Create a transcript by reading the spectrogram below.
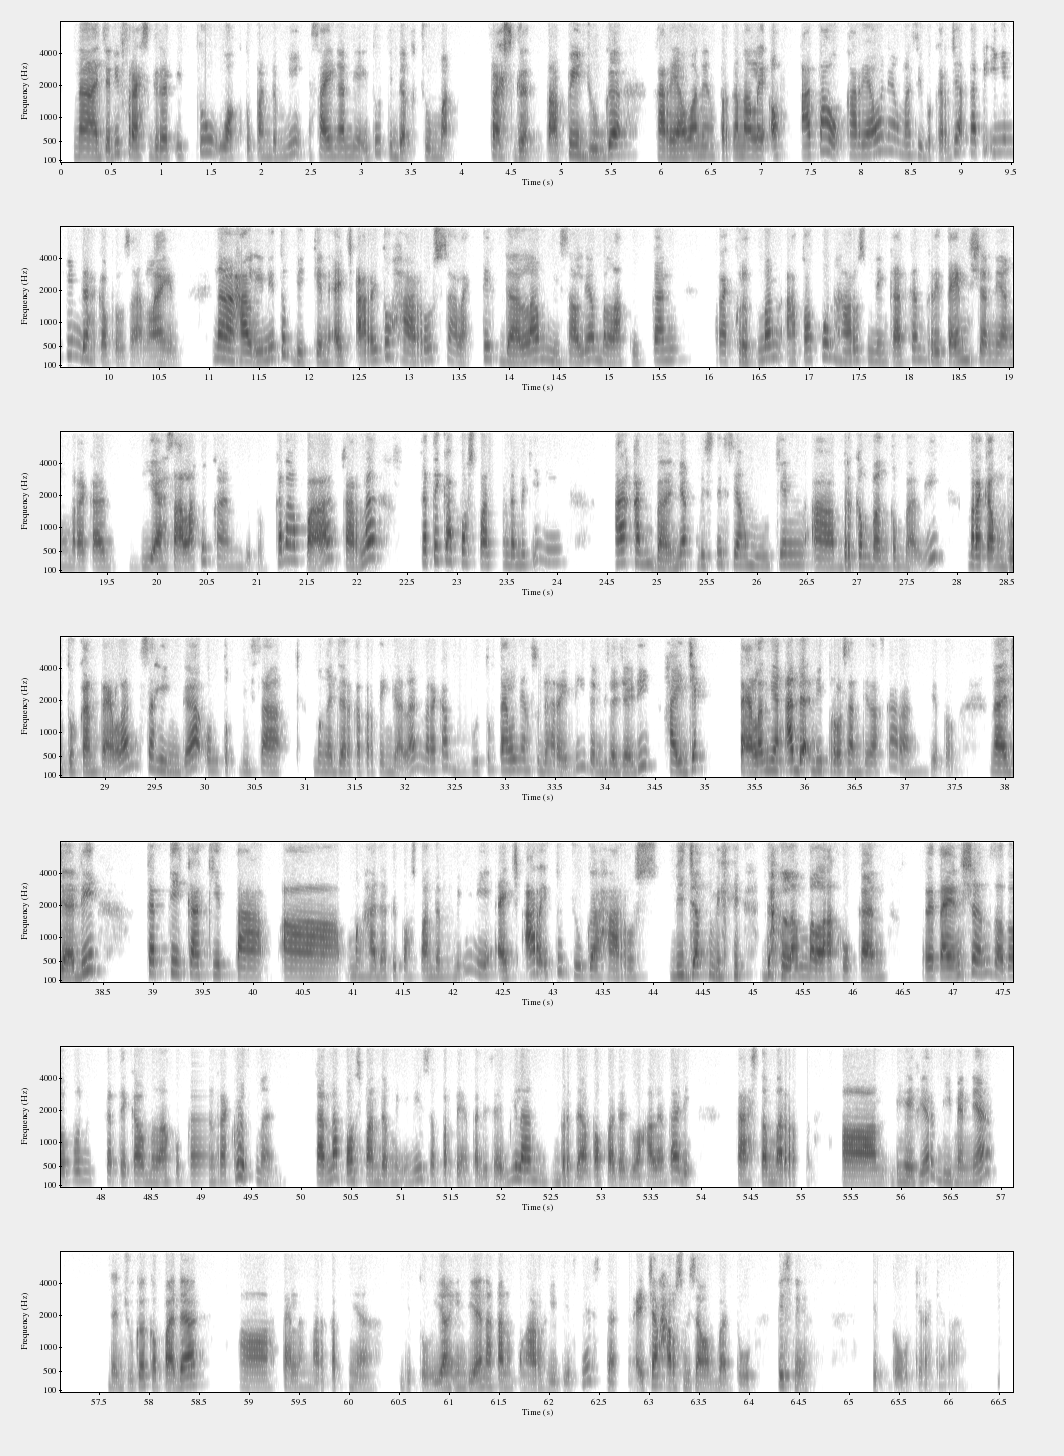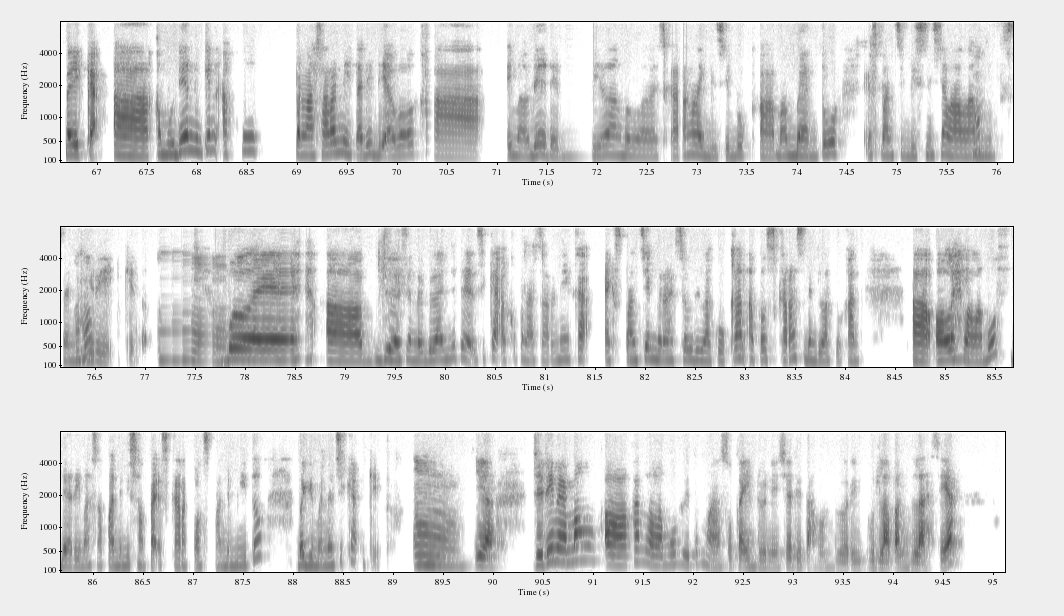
Nah, jadi fresh grade itu waktu pandemi saingannya itu tidak cuma fresh grade, tapi juga karyawan yang terkena layoff atau karyawan yang masih bekerja tapi ingin pindah ke perusahaan lain. Nah, hal ini tuh bikin HR itu harus selektif dalam misalnya melakukan rekrutmen ataupun harus meningkatkan retention yang mereka biasa lakukan gitu. Kenapa? Karena ketika post pandemic ini akan banyak bisnis yang mungkin uh, berkembang kembali, mereka membutuhkan talent sehingga untuk bisa mengejar ketertinggalan mereka butuh talent yang sudah ready dan bisa jadi hijack talent yang ada di perusahaan kita sekarang gitu. Nah, jadi ketika kita uh, menghadapi post pandemi ini, HR itu juga harus bijak nih dalam melakukan retention ataupun ketika melakukan rekrutmen. Karena post pandemi ini seperti yang tadi saya bilang berdampak pada dua hal yang tadi, customer um, behavior, demand-nya, dan juga kepada uh, talent market-nya gitu. Yang Indian akan mempengaruhi bisnis dan HR harus bisa membantu bisnis gitu kira-kira. Baik Kak, uh, kemudian mungkin aku penasaran nih tadi di awal Kak Imelda ada bilang bahwa sekarang lagi sibuk uh, membantu ekspansi bisnisnya Lalam hmm? sendiri hmm? gitu. Hmm. Boleh uh, jelasin lebih lanjut ya sih Kak? Aku penasaran nih Kak, ekspansi yang berhasil dilakukan atau sekarang sedang dilakukan uh, oleh Lalamove dari masa pandemi sampai sekarang post pandemi itu bagaimana sih Kak gitu? Hmm, ya. Jadi memang uh, kan Lalamove itu masuk ke Indonesia di tahun 2018 ya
